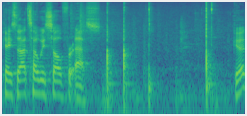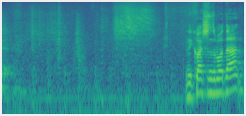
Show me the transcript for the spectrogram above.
Okay, so that's how we solve for S. Good? Any questions about that?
